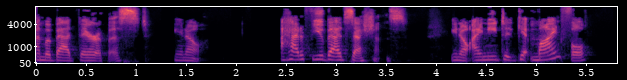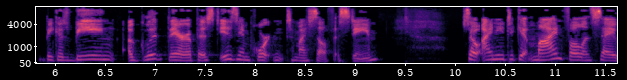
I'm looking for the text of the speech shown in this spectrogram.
i'm a bad therapist you know? I had a few bad sessions. You know i need to get mindful because being a good therapist is important to my self-esteem. So i need to get mindful and say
